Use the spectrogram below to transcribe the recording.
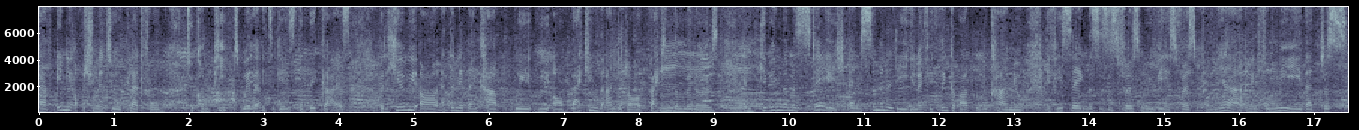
have any opportunity or platform to compete, whether yeah. it's against the big guys. But here we are at the Nedbank Cup where we are backing the underdog, backing mm. the minnows, and giving them a stage. And similarly, you know, if you think about Lukhanyo, if he's saying this is his first movie, his first premiere, I mean, for me, that just,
